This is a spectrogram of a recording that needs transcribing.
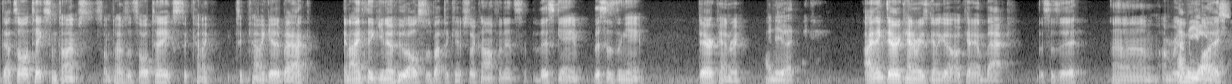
that's all it takes sometimes. Sometimes it's all it takes to kind of to kind of get it back. And I think you know who else is about to catch their confidence? This game. This is the game. Derrick Henry. I knew it. I think Derrick Henry is going to go. Okay, I'm back. This is it. Um, I'm ready How many to play. Yards?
